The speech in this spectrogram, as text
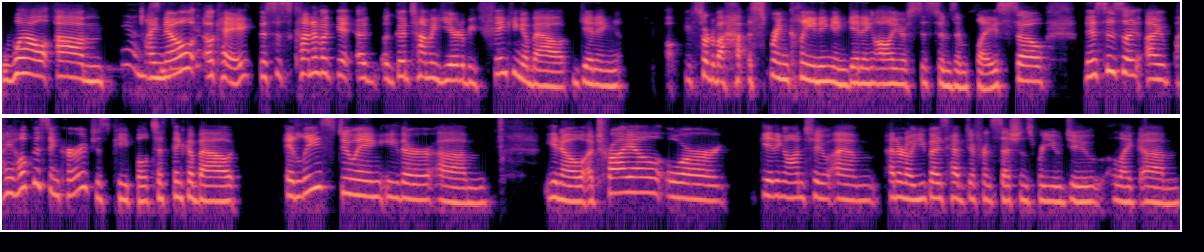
well, um, yeah, I know. Okay, this is kind of a, a, a, good time of year to be thinking about getting sort of a, a, spring cleaning and getting all your systems in place. So this is a. I, I hope this encourages people to think about at least doing either, um, you know, a trial or getting onto um i don't know you guys have different sessions where you do like um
